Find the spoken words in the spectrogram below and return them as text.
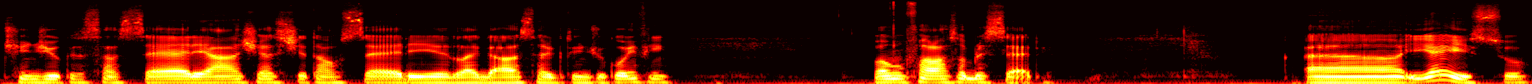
te indico essa série, ah, já assisti tal série, legal a série que tu indicou, enfim vamos falar sobre série. Uh, e é isso.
